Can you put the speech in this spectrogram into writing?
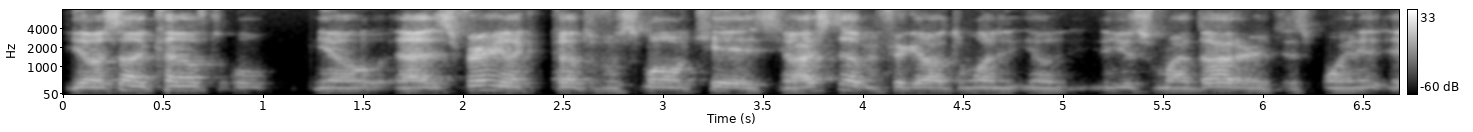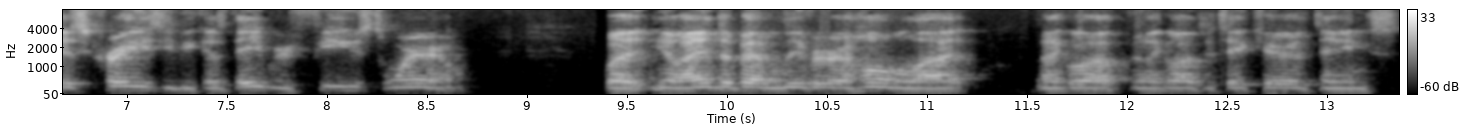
you know, it's uncomfortable. You know, uh, it's very uncomfortable for small kids. You know, I still haven't figured out the one you know to use for my daughter at this point. It, it's crazy because they refuse to wear them. But you know, I end up having to leave her at home a lot I go out and I go out to take care of things.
